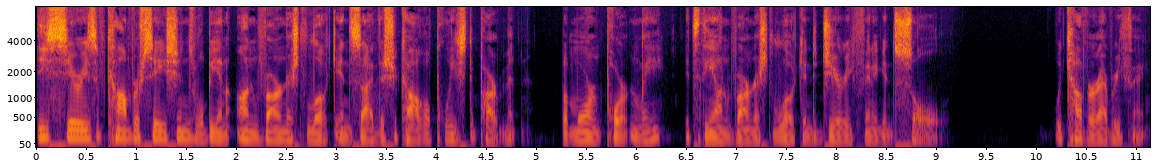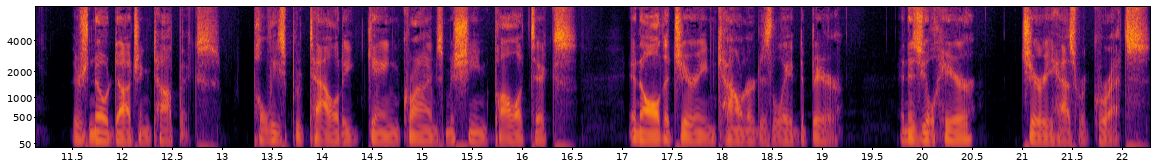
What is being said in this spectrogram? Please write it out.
These series of conversations will be an unvarnished look inside the Chicago Police Department, but more importantly, it's the unvarnished look into Jerry Finnigan's soul. We cover everything. There's no dodging topics. Police brutality, gang crimes, machine politics, and all that Jerry encountered is laid to bear. And as you'll hear, Jerry has regrets,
